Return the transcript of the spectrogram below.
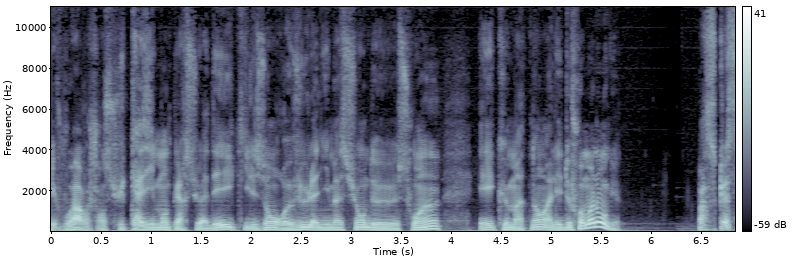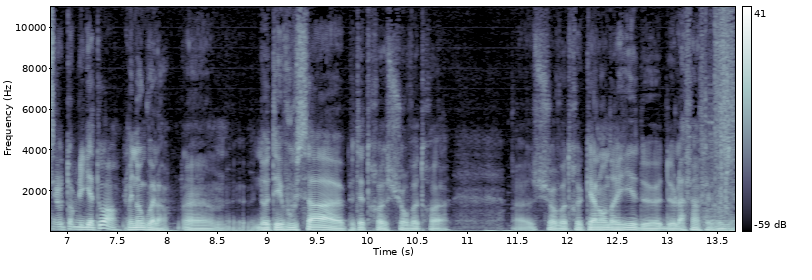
et voir, j'en suis quasiment persuadé, qu'ils ont revu l'animation de soins et que maintenant elle est deux fois moins longue. Parce que c'est obligatoire. Mais donc voilà, notez-vous ça peut-être sur votre, sur votre calendrier de la fin février.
